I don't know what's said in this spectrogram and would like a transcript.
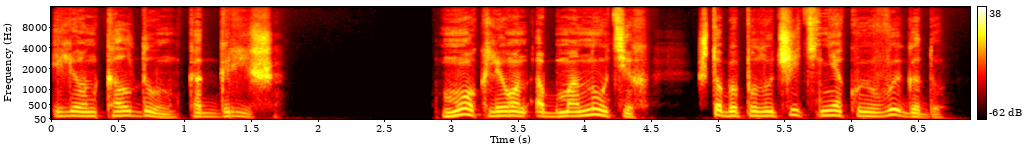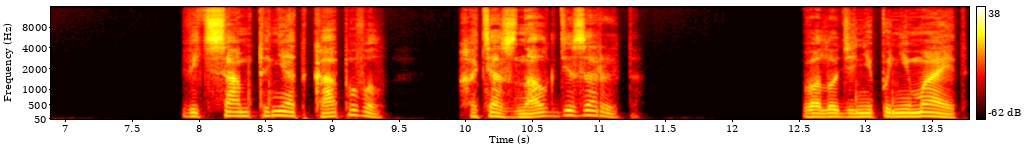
Или он колдун, как Гриша? Мог ли он обмануть их, чтобы получить некую выгоду? Ведь сам-то не откапывал, хотя знал, где зарыто. Володя не понимает,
